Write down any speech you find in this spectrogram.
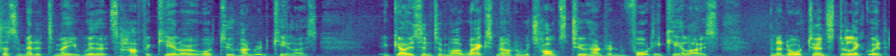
Doesn't matter to me whether it's half a kilo or 200 kilos. It goes into my wax melter, which holds 240 kilos, and it all turns to liquid.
